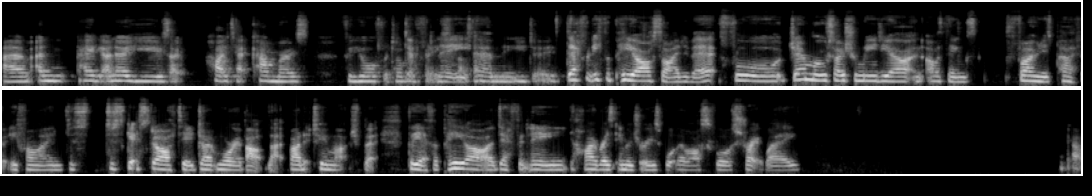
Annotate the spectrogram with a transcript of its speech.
Um, and Hayley, I know you use like high tech cameras for your photography. So Definitely, that's um, that you do. definitely for PR side of it. For general social media and other things, phone is perfectly fine. Just just get started. Don't worry about that about it too much. But but yeah, for PR, definitely high res imagery is what they'll ask for straight away. Yeah.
